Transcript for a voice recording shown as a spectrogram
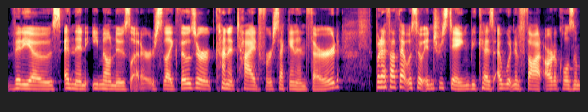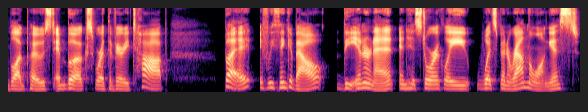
videos and then email newsletters. Like those are kind of tied for second and third. But I thought that was so interesting because I wouldn't have thought articles and blog posts and books were at the very top. But if we think about the internet and historically what's been around the longest,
